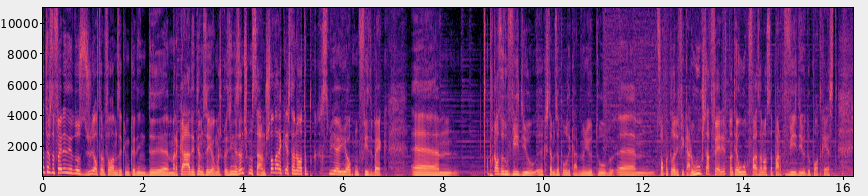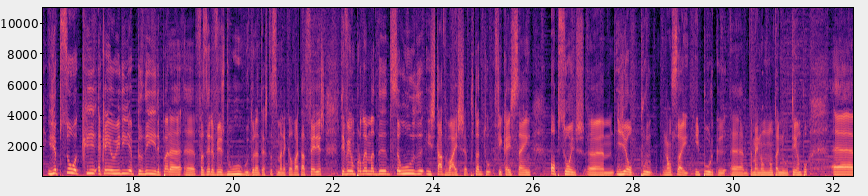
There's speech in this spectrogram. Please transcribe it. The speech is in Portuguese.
Na terça-feira, dia 12 de julho, Alter, falámos aqui um bocadinho de uh, mercado e temos aí algumas coisinhas. Antes de começarmos, só dar aqui esta nota porque recebi aí algum feedback. Um, por causa do vídeo eh, que estamos a publicar no YouTube, um, ehm, só para clarificar, o Hugo está de férias, portanto é o Hugo que faz a nossa parte de vídeo do podcast, e a pessoa que, a quem eu iria pedir para uh, fazer a vez do Hugo durante esta semana que ele vai estar de férias, teve aí um problema de, de saúde e está de baixa, portanto fiquei sem opções, um, ehm, e eu, por não sei, e porque um, ehm, também não, não tenho tempo,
